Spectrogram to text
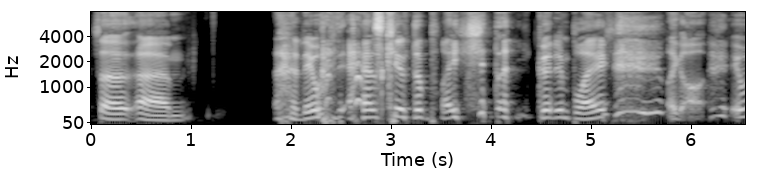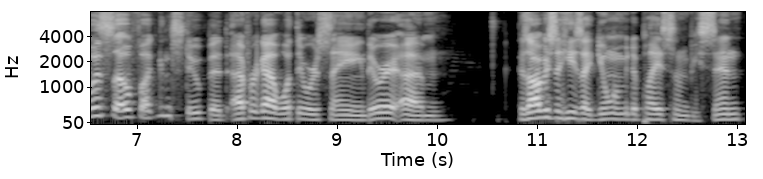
So um they would ask him to play shit that he couldn't play. Like oh, it was so fucking stupid. I forgot what they were saying. They were um because obviously he's like, "Do you want me to play some Vicente?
